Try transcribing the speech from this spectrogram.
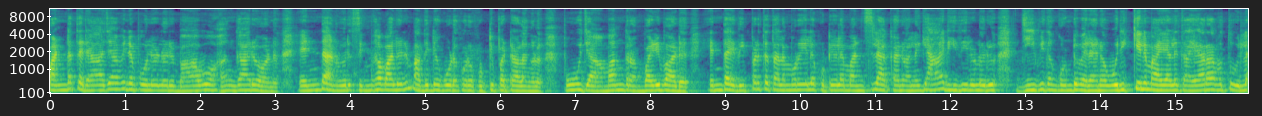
പണ്ടത്തെ രാജാവിനെ പോലെയുള്ള ഒരു ഭാവവും അഹങ്കാരവുമാണ് എന്താണ് ഒരു സിംഹപാലനും അതിന്റെ കൂടെ കുറേ കുട്ടിപ്പട്ടാളങ്ങൾ പൂജ മന്ത്രം വഴിപാട് എന്താ ഇത്? ഇപ്പോഴത്തെ തലമുറയിലെ കുട്ടികളെ മനസ്സിലാക്കാനോ അല്ലെങ്കിൽ ആ രീതിയിലുള്ളൊരു ജീവിതം കൊണ്ടുവരാനോ ഒരിക്കലും അയാൾ തയ്യാറാവത്തുമില്ല.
